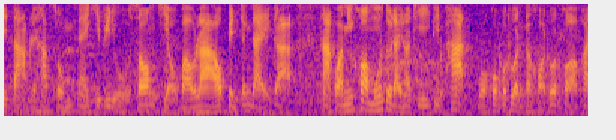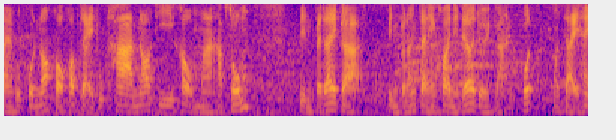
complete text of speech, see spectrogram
ติดตามเลยครับชมในคลิปวิดีโอซ่องเขียวเบาล้าวเป็นจังใดกะหากว่ามีข้อมูลตัวใดเนาะที่ผิดพลาดบ่ครบบ่ถ้วนก็ขอโทษขออภัยทุกคนเนาะขอขอบใจทุกท่านเนาะที่เข้ามารับชม เป็นไปได้ก็เป็นกำลังใจให้ค่อยนี่เด้อโดยการกดหัวใจให้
